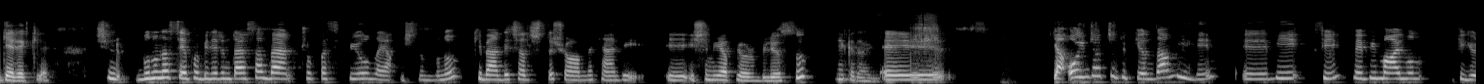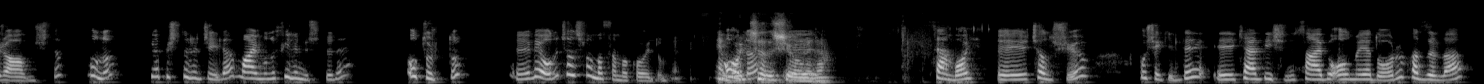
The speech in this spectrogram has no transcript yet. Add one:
gerekli. Şimdi bunu nasıl yapabilirim dersen ben çok basit bir yolla yapmıştım bunu ki bende çalıştı şu anda kendi e, işimi yapıyorum biliyorsun. Ne kadar güzel. E, ya oyuncakçı dükkanından bildiğim e, bir fil ve bir maymun figürü almıştım. Bunu yapıştırıcıyla maymunu filin üstüne oturttum e, ve onu çalışma masama koydum. Sembol Orada, çalışıyor e, orada. Sembol e, çalışıyor. Bu şekilde e, kendi işinin sahibi olmaya doğru hazırla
